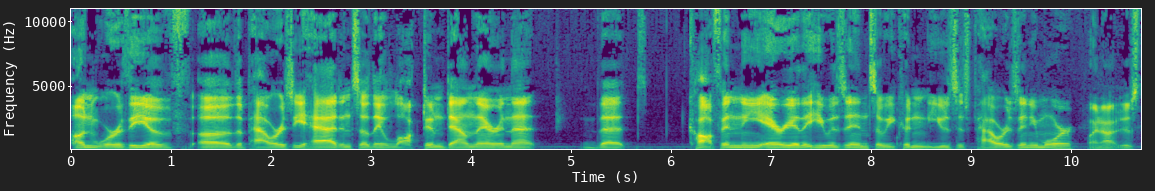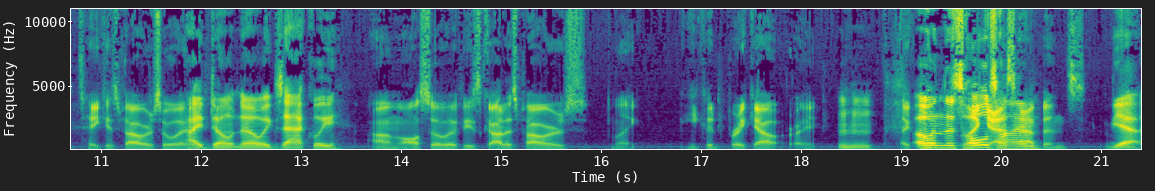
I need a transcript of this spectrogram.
unworthy of uh, the powers he had, and so they locked him down there in that that coffin-y area that he was in, so he couldn't use his powers anymore. Why not just take his powers away? I don't know exactly. Um, also, if he's got his powers, like he could break out, right? hmm Like Oh, and this like whole time- happens. Yeah.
